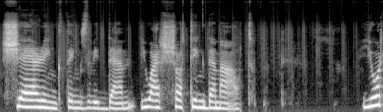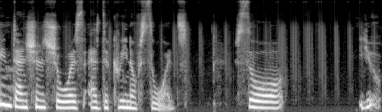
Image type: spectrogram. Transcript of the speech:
sharing things with them. You are shutting them out. Your intention shows as the queen of swords. So you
